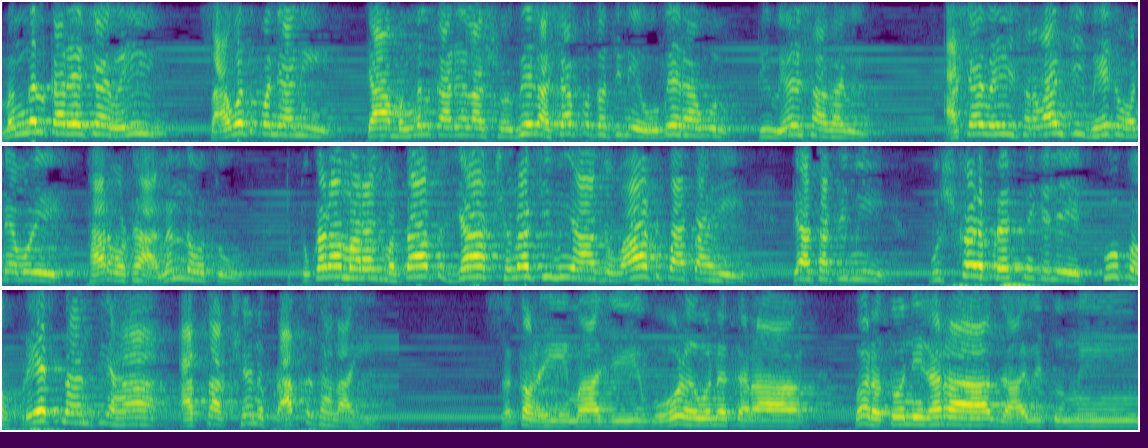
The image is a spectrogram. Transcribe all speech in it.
मंगल कार्याच्या वेळी सावधपणे आणि त्या मंगल कार्याला शोभेल अशा पद्धतीने उभे राहून ती वेळ साधावी. अशा वेळी सर्वांची भेट होण्यामुळे फार मोठा आनंद होतो. तुकाराम महाराज म्हणतात ज्या क्षणाची मी आज वाट पाहत आहे त्यासाठी मी पुष्कळ प्रयत्न केले. खूप प्रयत्नांती हा आजचा क्षण प्राप्त झाला आहे. सकाळी माझी बोळवण करा. परतो निघरा जावे तुम्ही.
